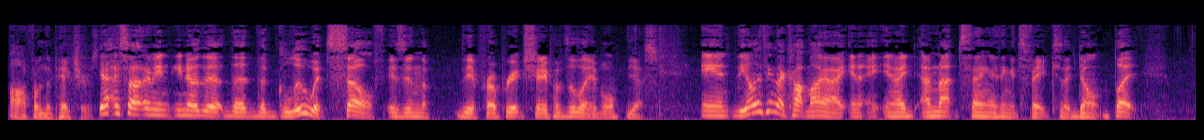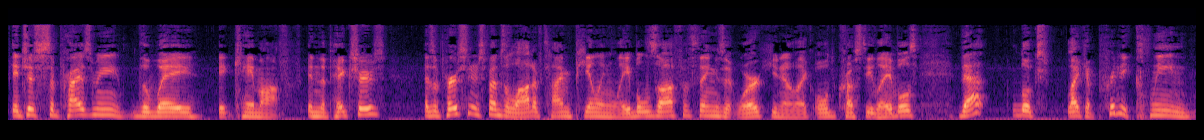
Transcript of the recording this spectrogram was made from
uh, from the pictures. Yeah, I saw. I mean, you know, the the the glue itself is in the the appropriate shape of the label. Yes. And the only thing that caught my eye, and I, and I, I'm not saying I think it's fake because I don't, but it just surprised me the way it came off in the pictures. As a person who spends a lot of time peeling labels off of things at work, you know, like old crusty labels, that looks like a pretty clean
